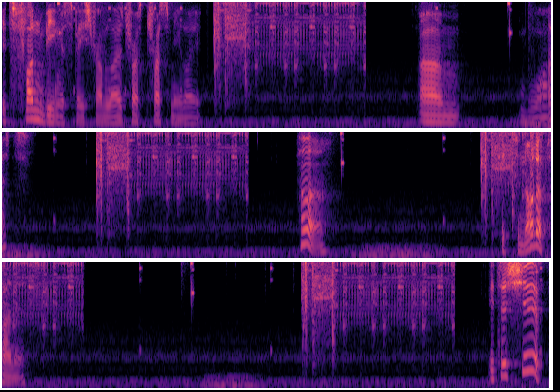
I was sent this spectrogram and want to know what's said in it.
It's fun being a space traveler, trust trust me, like. Um, what? Huh. It's not a planet. It's a ship.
